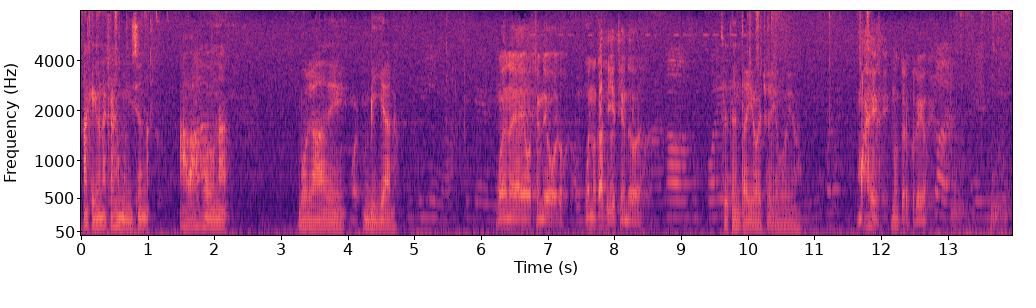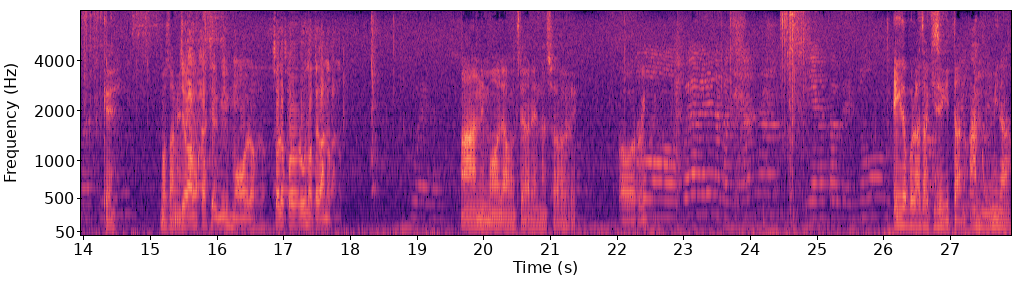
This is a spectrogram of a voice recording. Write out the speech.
Ah, que hay una caja de munición abajo de una volada de billar. Bueno, ya llevo 100 de oro. Bueno, casi ya 100 de oro. 78 llevo yo. Maje, no te lo creo. ¿Qué? ¿Vos también? Llevamos casi el mismo oro. Solo por uno te gano. Ah, ni modo, le vamos a tirar arena, sorry. Sorry. La no. Los volados aquí se quitaron. Ah, no, mira.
